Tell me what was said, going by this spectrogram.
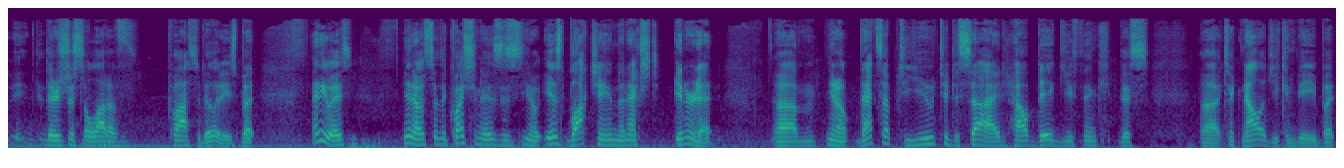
there's just a lot of possibilities. But, anyways, you know, so the question is, is you know, is blockchain the next internet? Um, you know, that's up to you to decide how big you think this uh, technology can be. But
